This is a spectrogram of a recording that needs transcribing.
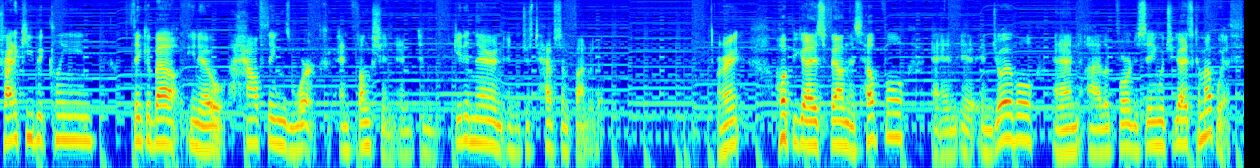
Try to keep it clean. Think about you know how things work and function, and, and get in there and, and just have some fun with it. All right. Hope you guys found this helpful and uh, enjoyable, and I look forward to seeing what you guys come up with.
